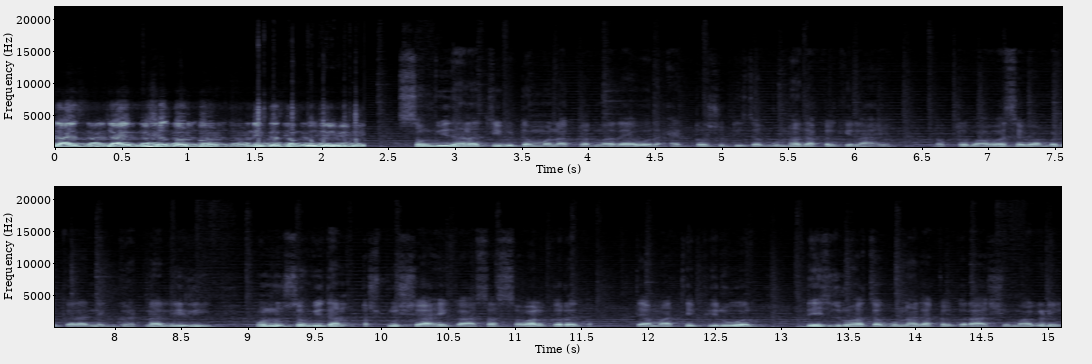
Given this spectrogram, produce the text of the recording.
जाहीर जाहीर निषेध करतो आणि ते संतोष संविधानाची विटंबना करणाऱ्यावर ॲट्रॉसिटीचा गुन्हा दाखल केला आहे. डॉक्टर बाबासाहेब आंबेडकरांनी घटना लिहिली म्हणून संविधान अस्पृश्य आहे का असा सवाल करत त्या माथे फिरूवर देशद्रोहाचा गुन्हा दाखल करा अशी मागणी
